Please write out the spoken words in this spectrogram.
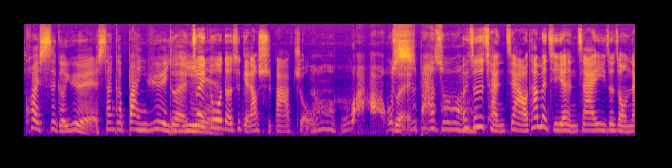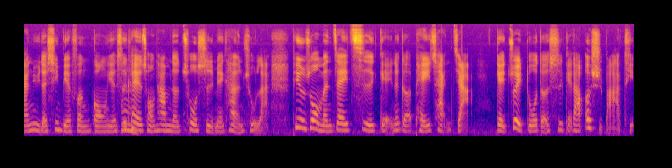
快四个月，三个半月。对，最多的是给到十八周。哦，哇，对，十八周啊！而且这是产假哦，他们其实也很在意这种男女的性别分工，也是可以从他们的措施里面看得出来。嗯、譬如说，我们这一次给那个陪产假，给最多的是给到二十八天。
